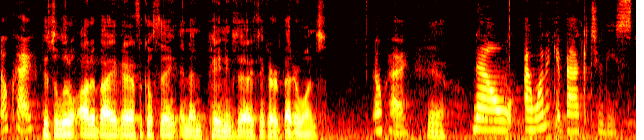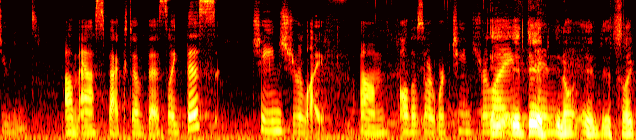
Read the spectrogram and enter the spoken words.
Okay. There's a little autobiographical thing, and then paintings that I think are better ones. Okay. Yeah. Now, I want to get back to the student um, aspect of this. Like, this changed your life. Um, all this artwork changed your life. It, did. and- You know, it, it's like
